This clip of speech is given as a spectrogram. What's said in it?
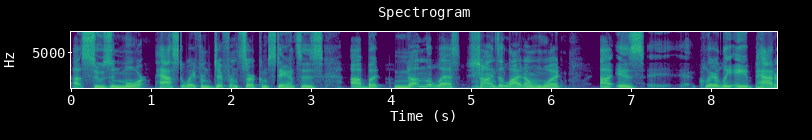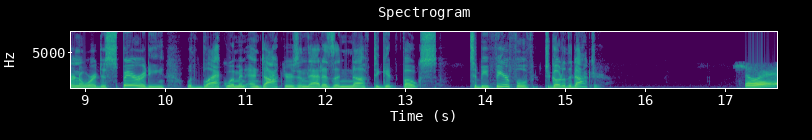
Uh, Susan Moore, passed away from different circumstances, uh, but nonetheless shines a light on what uh, is clearly a pattern or a disparity with black women and doctors, and that is enough to get folks to be fearful to go to the doctor. Sure.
